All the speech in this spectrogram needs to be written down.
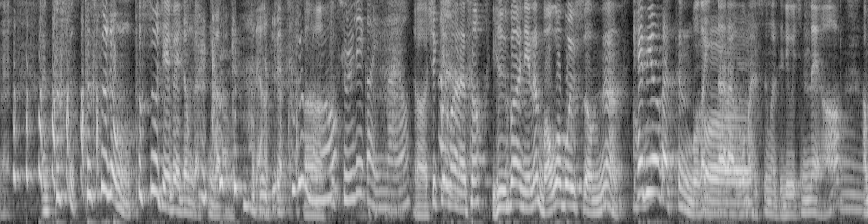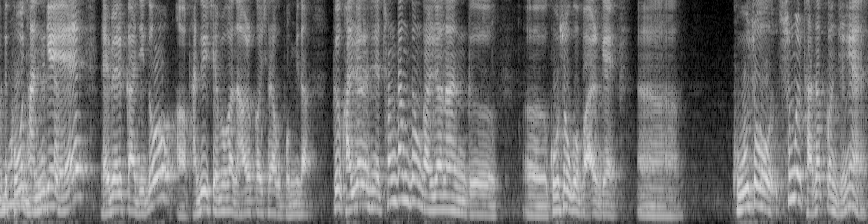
네. 아니, 특수, 특수종, 특수 재배종 같은 거라고. 네, 아무튼, 그게 어, 뭐야? 그 줄리가 있나요? 어, 쉽게 말해서 일반인은 먹어볼 수 없는 캐비어 같은 뭐가 있다라고 어. 말씀을 드리고 싶네요. 아무튼 그 단계의 레벨까지도 어, 반드시 제보가 나올 것이라고 봅니다. 그 관련해서 이제 청담동 관련한 그 어, 고소고발, 이게 어, 고소 25건 중에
